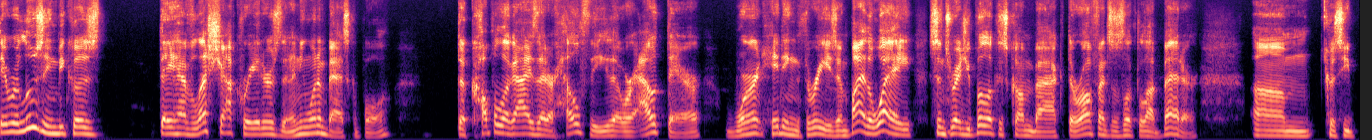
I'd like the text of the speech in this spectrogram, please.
They were losing because they have less shot creators than anyone in basketball. The couple of guys that are healthy that were out there weren't hitting threes. And by the way, since Reggie Bullock has come back, their offense has looked a lot better. Um, because he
